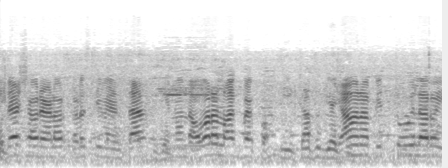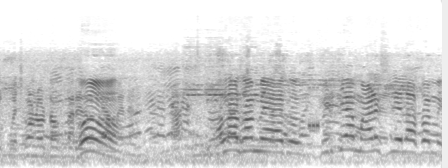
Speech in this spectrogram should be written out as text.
ಉದೇಶ್ ಅವ್ರು ಹೇಳೋರು ಕಳಿಸ್ತೀವಿ ಅಂತ ಇನ್ನೊಂದು ಅವರಲ್ಲಿ ಆಗ್ಬೇಕು. ಯಾವನ ಬಿತ್ತು ಟೂ ವೀಲರ್ ಈಗ ಕೊಚ್ಕೊಂಡು ಹೊಟ್ಟೋಗ್ತಾರೆ ಅಲ್ಲ ಸ್ವಾಮಿ ಅದು ಬಿಡ್ಜೆ ಮಾಡಿಸ್ಲಿಲ್ಲ ಸ್ವಾಮಿ.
